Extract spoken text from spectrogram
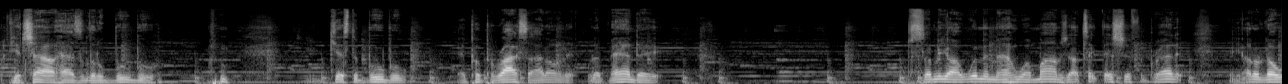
If your child has a little boo boo, kiss the boo boo and put peroxide on it with a band-aid. Some of y'all women, man, who are moms, y'all take that shit for granted. And y'all don't know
